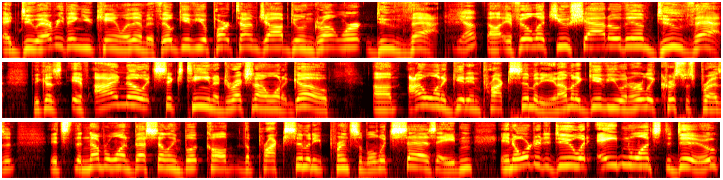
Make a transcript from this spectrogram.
and do everything you can with them. If they'll give you a part time job doing grunt work, do that. Yep. Uh, if they'll let you shadow them, do that. Because if I know at 16 a direction I want to go, um, I want to get in proximity, and I'm going to give you an early Christmas present. It's the number one best-selling book called The Proximity Principle, which says, Aiden, in order to do what Aiden wants to do,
